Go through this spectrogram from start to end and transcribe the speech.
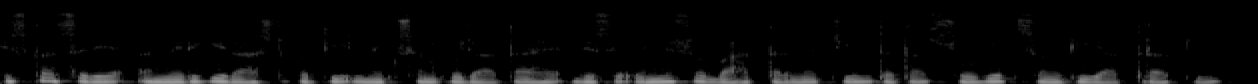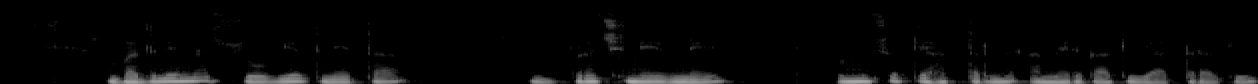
इसका श्रेय अमेरिकी राष्ट्रपति निक्सन को जाता है, जिसे उन्नीस सौ बहत्तर में चीन तथा सोवियत संघ की यात्रा की। बदले में सोवियत नेता ब्रछनेव ने उन्नीस सौ तिहत्तर में अमेरिका की यात्रा की।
